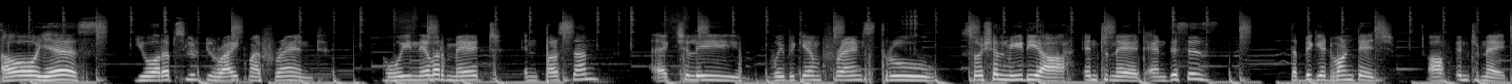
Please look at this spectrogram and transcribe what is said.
Oh, yes, you are absolutely right, my friend. We never met in person. Actually, we became friends through social media, internet, and this is the big advantage of internet.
